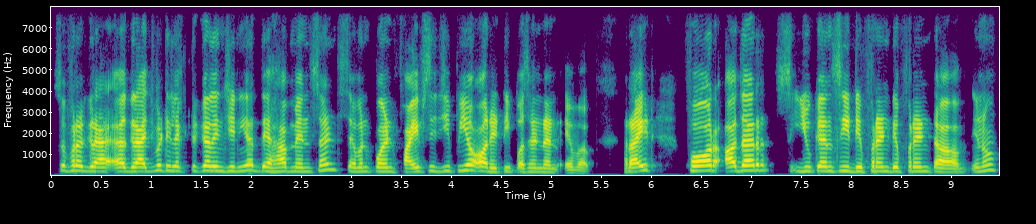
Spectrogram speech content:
so for a, gra a, graduate electrical engineer, they have mentioned 7.5 CGPA or 80% and above, right? For other, you can see different, different, uh, you know,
